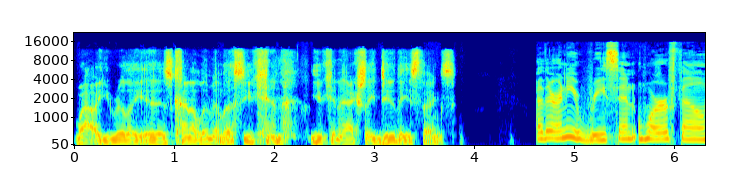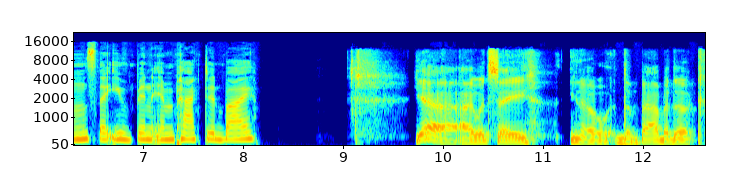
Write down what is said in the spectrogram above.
wow, you really, it is kind of limitless. You can, you can actually do these things. Are there any recent horror films that you've been impacted by? Yeah, I would say, you know, The Babadook,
